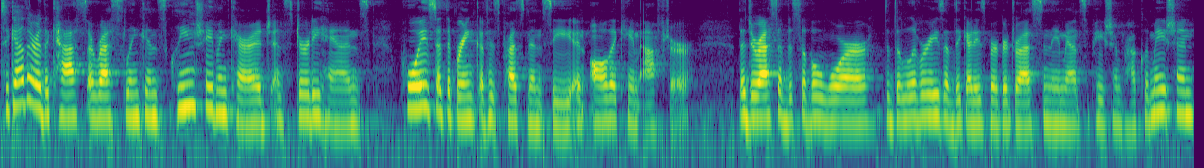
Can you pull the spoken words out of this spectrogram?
Together, the casts arrest Lincoln's clean-shaven carriage and sturdy hands, poised at the brink of his presidency and all that came after. The duress of the Civil War, the deliveries of the Gettysburg Address and the Emancipation Proclamation,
